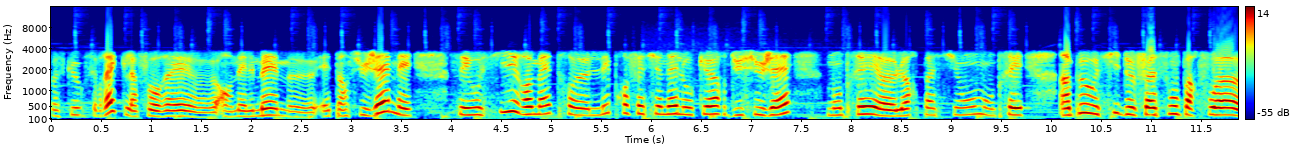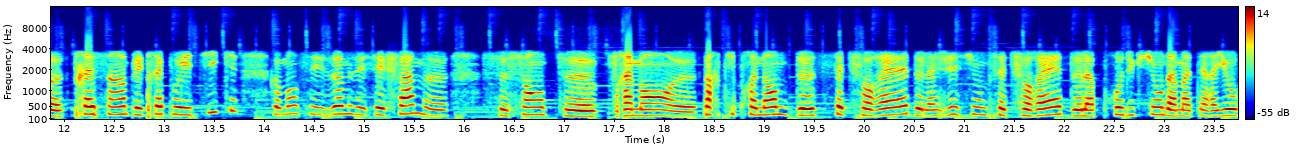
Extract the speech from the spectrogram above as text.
Parce que c'est vrai que la forêt euh, en elle-même est un sujet mais c'est aussi remettre les professionnels au cœur du sujet, montrer leur passion, montrer un peu aussi de façon parfois très simple et très poétique comment ces hommes et ces femmes se sentent vraiment partie prenante de cette forêt, de la gestion de cette forêt, de la production d'un matériau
